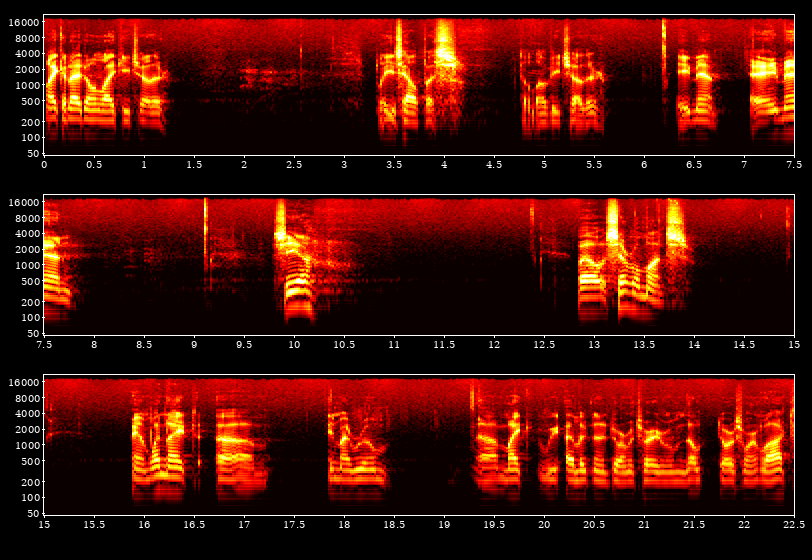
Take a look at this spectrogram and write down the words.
Mike and I don't like each other. Please help us to love each other. Amen. Amen. See ya. Well, several months. And one night um, in my room, uh, Mike, we, I lived in a dormitory room. The doors weren't locked.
